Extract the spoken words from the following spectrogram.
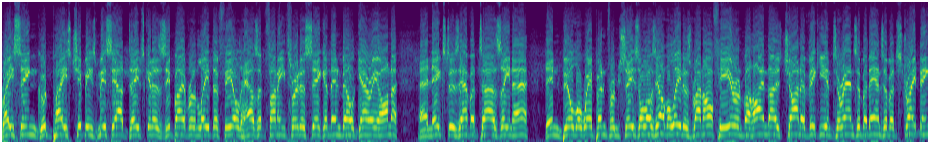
Racing, good pace. Chippy's miss out. Deep's going to zip over and lead the field. How's it funny through to second? Then Belgarion. And next is Avatar Zena. Then Bill the Weapon from She's All. All the leaders run off here. And behind those, China Vicky and Taranza Bonanza. But straightening.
